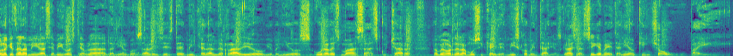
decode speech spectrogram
Hola, ¿qué tal amigas y amigos? Te habla Daniel González, este es mi canal de radio. Bienvenidos una vez más a escuchar lo mejor de la música y de mis comentarios. Gracias, sígueme, Daniel King Show. Bye.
